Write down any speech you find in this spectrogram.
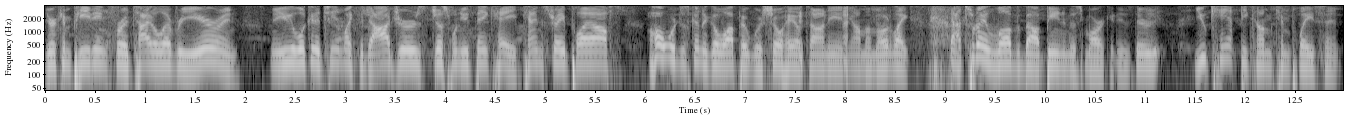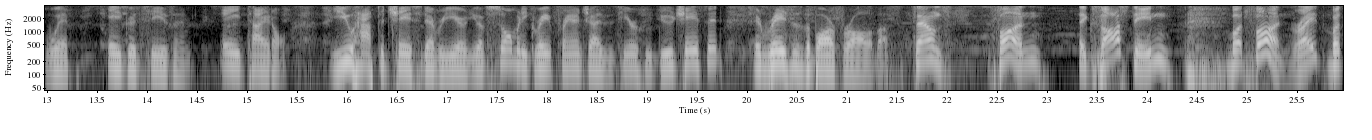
You're competing for a title every year and you look at a team like the Dodgers, just when you think, hey, 10 straight playoffs, oh, we're just going to go up it with Shohei Ohtani and Yamamoto. Like, that's what I love about being in this market is there you can't become complacent with a good season, a title. You have to chase it every year, and you have so many great franchises here who do chase it. It raises the bar for all of us. Sounds fun, exhausting, but fun, right? But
